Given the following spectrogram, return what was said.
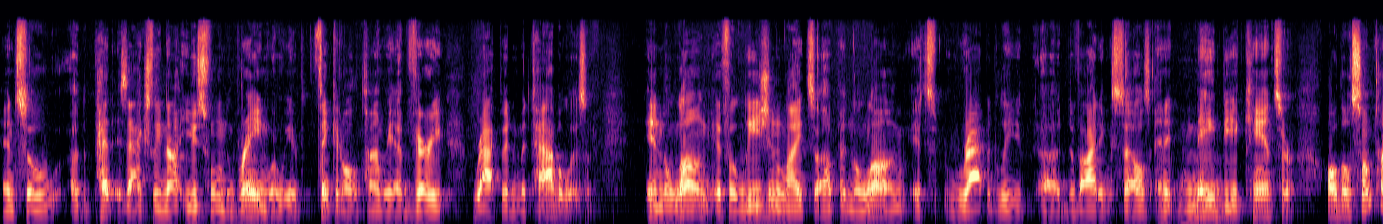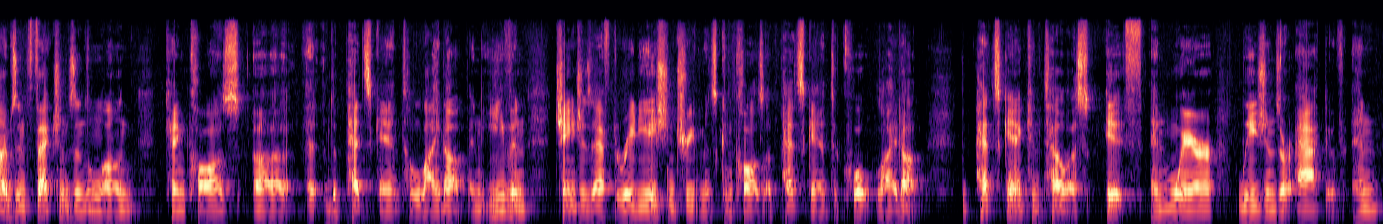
And so uh, the PET is actually not useful in the brain where we are thinking all the time we have very rapid metabolism. In the lung, if a lesion lights up in the lung, it's rapidly uh, dividing cells, and it may be a cancer. Although sometimes infections in the lung can cause uh, the PET scan to light up, and even changes after radiation treatments can cause a PET scan to, quote, light up. The PET scan can tell us if and where lesions are active, and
